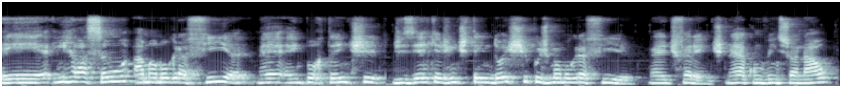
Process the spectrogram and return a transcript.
É, em relação à mamografia, né, é importante dizer que a gente tem dois tipos de mamografia né, diferentes, né? A convencional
